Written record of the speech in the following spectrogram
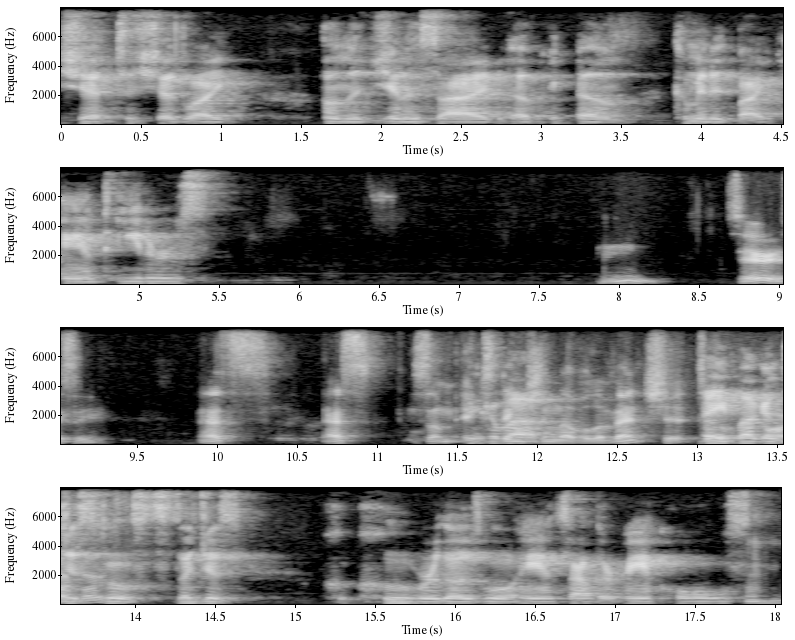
shed to shed light on the genocide of um, committed by anteaters. Mm, seriously, that's that's some Think extinction level event shit. Too. They fucking just little, they just hoover those little ants out their ant holes. Mm-hmm.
